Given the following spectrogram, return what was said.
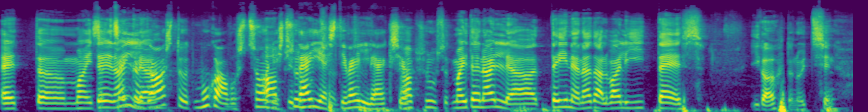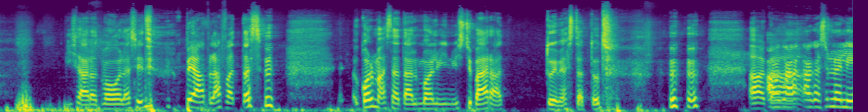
et äh, ma ei tee sa ikkagi nalja. astud mugavustsoonist ju täiesti välja, eks ju. absoluutselt, ma ei tee nalja, teine nädal vali IT-s iga õhtu nutsin, pisarad voolasid pea plahvatas. Kolmas nädal ma olin vist juba ära tuimestatud aga, aga, aga sul oli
